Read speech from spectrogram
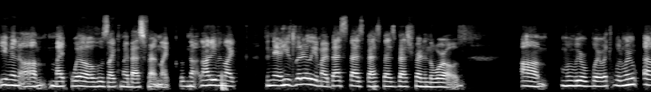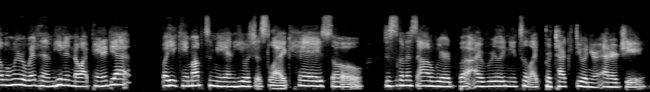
even um Mike Will, who's like my best friend, like not not even like the name. He's literally my best best best best best friend in the world. Um, when we were with when we uh, when we were with him, he didn't know I painted yet, but he came up to me and he was just like, "Hey, so this is gonna sound weird, but I really need to like protect you and your energy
